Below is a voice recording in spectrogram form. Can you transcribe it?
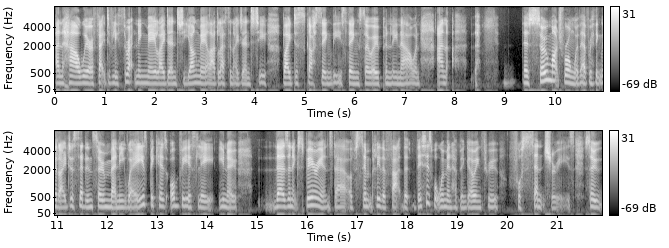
and how we're effectively threatening male identity young male adolescent identity by discussing these things so openly now. And and there's so much wrong with everything that I just said in so many ways because obviously, you know, there's an experience there of simply the fact that this is what women have been going through for centuries. So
